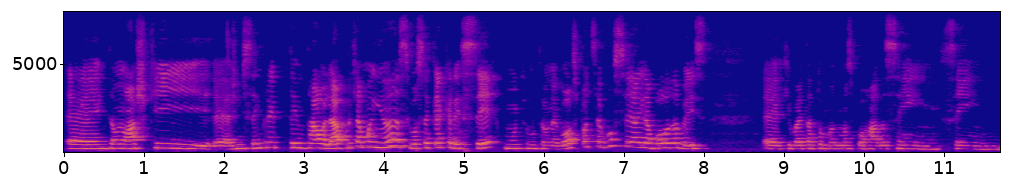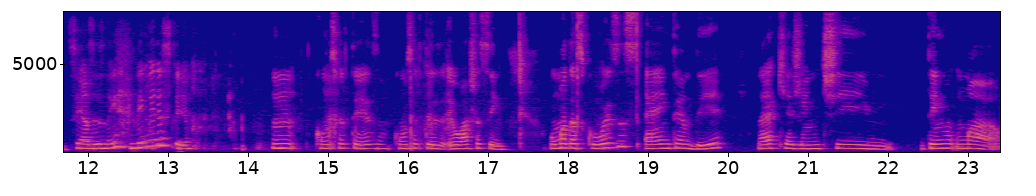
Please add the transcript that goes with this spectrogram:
É, então eu acho que é, a gente sempre tentar olhar, porque amanhã, se você quer crescer muito no teu negócio, pode ser você aí a bola da vez. É, que vai estar tá tomando umas porradas sem, sem, sem às vezes nem, nem merecer. Hum, com certeza, com certeza. Eu acho assim, uma das coisas é entender, né, que a gente tem uma,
